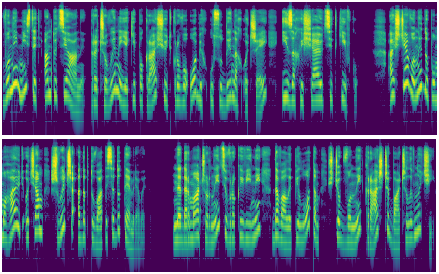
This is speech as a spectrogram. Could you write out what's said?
Вони містять антоціани – речовини, які покращують кровообіг у судинах очей і захищають сітківку. А ще вони допомагають очам швидше адаптуватися до темряви. Недарма чорницю в роки війни давали пілотам, щоб вони краще бачили вночі.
